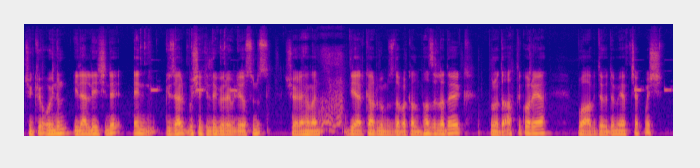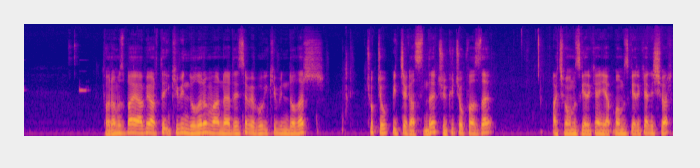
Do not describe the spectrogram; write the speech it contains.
Çünkü oyunun ilerleyişini en güzel bu şekilde görebiliyorsunuz. Şöyle hemen diğer kargomuzu da bakalım hazırladık. Bunu da attık oraya. Bu abi de ödeme yapacakmış. Paramız bayağı bir arttı. 2000 dolarım var neredeyse ve bu 2000 dolar çok çabuk bitecek aslında. Çünkü çok fazla açmamız gereken, yapmamız gereken iş var.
